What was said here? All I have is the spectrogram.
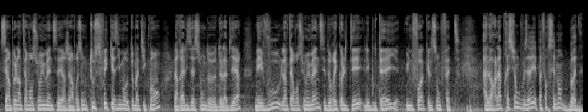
c'est un peu l'intervention humaine, c'est-à-dire j'ai l'impression que tout se fait quasiment automatiquement, la réalisation de, de la bière, mais vous l'intervention humaine c'est de récolter les bouteilles une fois qu'elles sont faites. Alors l'impression que vous avez est pas forcément bonne.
